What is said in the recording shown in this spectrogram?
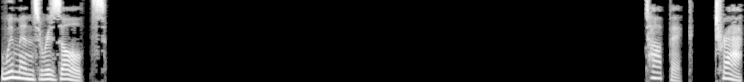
Women's results Track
